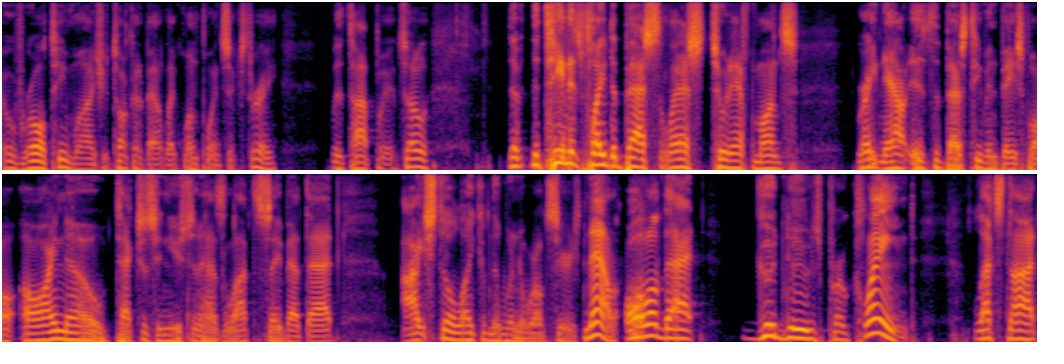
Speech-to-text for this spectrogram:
overall, team wise, you're talking about like 1.63 with top. So the, the team that's played the best the last two and a half months right now is the best team in baseball. Oh, I know Texas and Houston has a lot to say about that. I still like them to win the World Series. Now, all of that good news proclaimed, let's not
